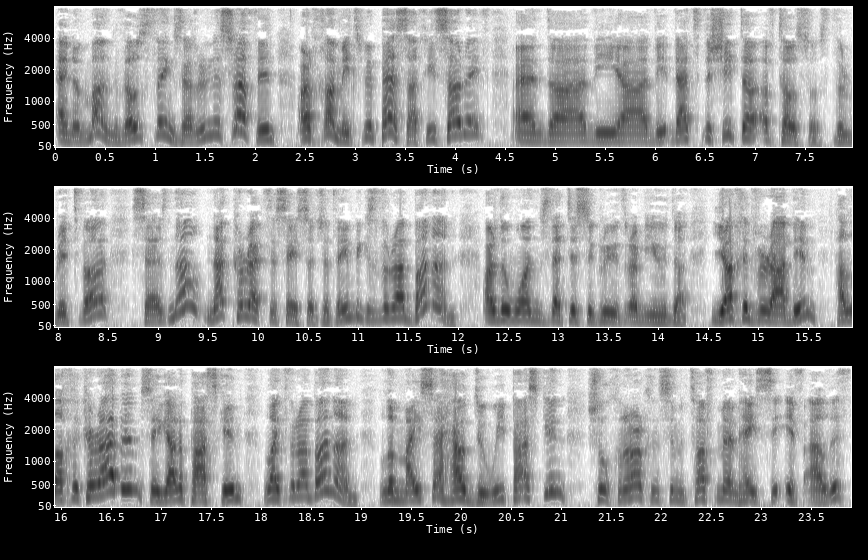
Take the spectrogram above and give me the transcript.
and among those things that are nisrafin are chametz bepesach yisaref and uh, the, uh, the that's the shita of Tosfos. The Ritva says, no, not correct to say such a thing because the Rabbanan are the ones that disagree with Rabbi Yehuda. Yachid v'rabim, halacha karabim. So you got to paskin like the Rabbanan. Lemaisa, how do we paskin? Shulchan Aruch and Simon Taf Mem Hey If Aleph,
